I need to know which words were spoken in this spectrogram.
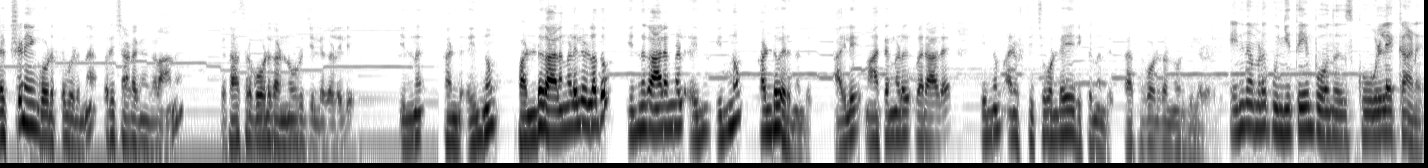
ദക്ഷിണയും കൊടുത്തു വിടുന്ന ഒരു ചടങ്ങുകളാണ്. കാസർഗോഡ് കണ്ണൂർ ജില്ലകളിൽ ഇന്ന് കണ്ട് ഇന്നും പണ്ട് കാലങ്ങളിലുള്ളതും ഇന്ന് കാലങ്ങൾ ഇന്നും കണ്ടുവരുന്നുണ്ട്. അതിൽ മാറ്റങ്ങൾ വരാതെ ഇന്നും അനുഷ്ഠിച്ചുകൊണ്ടേയിരിക്കുന്നുണ്ട് കാസർഗോഡ് കണ്ണൂർ ജില്ലകളിൽ ഇനി നമ്മുടെ കുഞ്ഞിത്തെയും പോകുന്നത് സ്കൂളിലേക്കാണ്.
